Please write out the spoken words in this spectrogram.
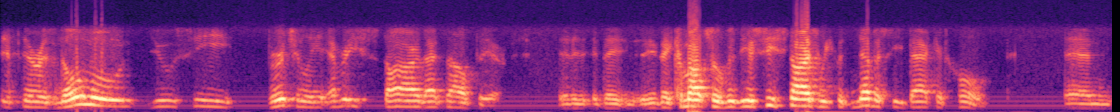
if there is no moon, you see virtually every star that's out there. They they come out so you see stars we could never see back at home, and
